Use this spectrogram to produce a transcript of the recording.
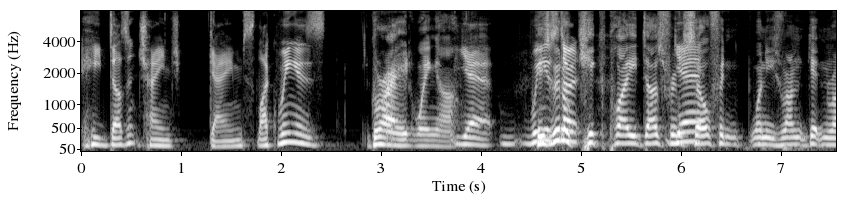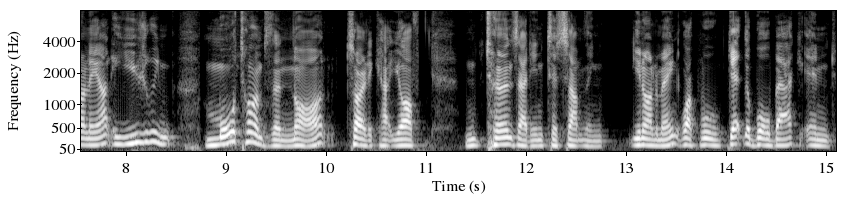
he doesn't change games. Like wingers, Great winger. yeah, His wingers little kick play he does for Yeah. himself, and when he's run getting run out, he usually more times than not. Sorry to cut you off. Turns that into something. You know what I mean? Like we'll get the ball back and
